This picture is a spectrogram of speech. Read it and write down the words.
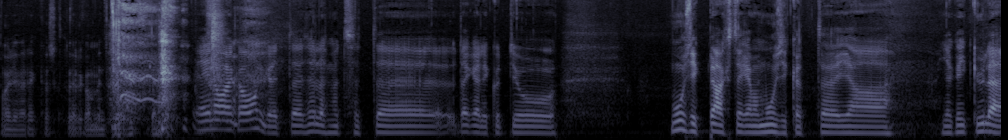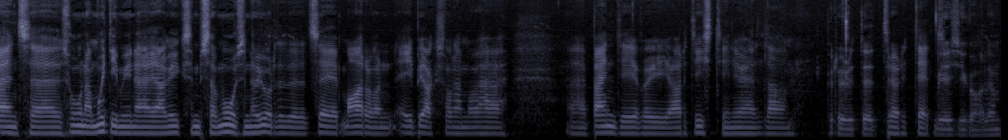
Oliver, äkki oskad veel kommenteerida ei no ega ongi, et äh, selles mõttes, et tegelikult ju muusik peaks tegema muusikat ja ja kõik ülejäänud, see suuna mudimine ja kõik see, mis sa muu sinna juurde teed, et see, ma arvan, ei peaks olema ühe bändi või artisti nii-öelda prioriteet, prioriteet. või esikohal, jah.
